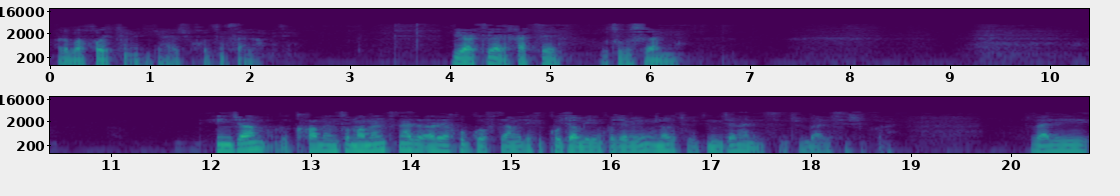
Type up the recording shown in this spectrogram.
حالا با خودتونه دیگه هر خودتون سلام. بیارتی خط اتوبوس رانیه. اینجا هم کامنت و مامنت نداره. آره خوب گفتم. که کجا میریم کجا میریم اونا رو تو اینجا ننویسین چون بررسیش می‌کنن. ولی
